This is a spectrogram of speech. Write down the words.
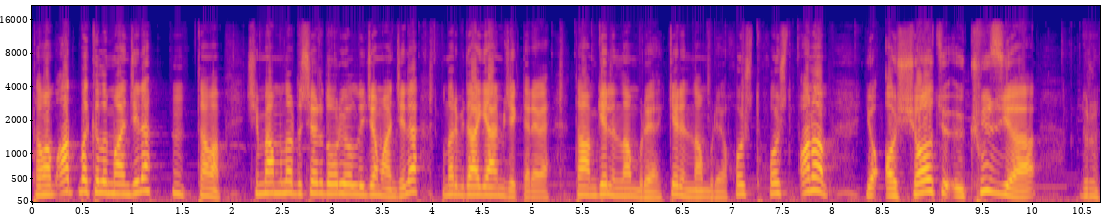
Tamam at bakalım Angela. Hı, tamam. Şimdi ben bunları dışarı doğru yollayacağım Angela. Bunlar bir daha gelmeyecekler eve. Tamam gelin lan buraya. Gelin lan buraya. Hoş hoş. Anam. Ya aşağı atıyor öküz ya. Durun.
